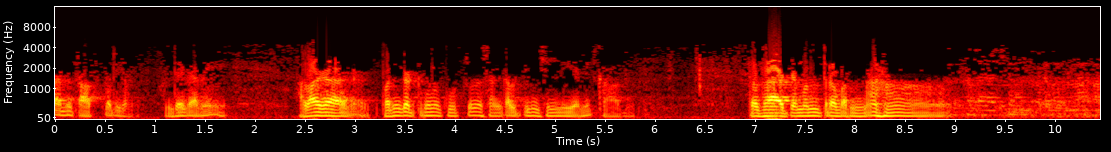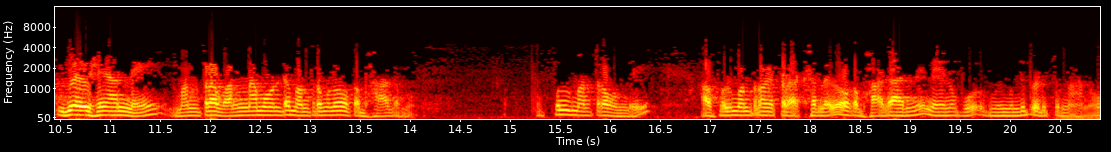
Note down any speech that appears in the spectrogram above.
దాని తాత్పర్యం. అంతేగాని అలాగా పని కట్టుకుని కూర్చుని సంకల్పించింది అని కాదు. తథాచ మంత్రవర్ణ. ఇదే విషయాన్ని మంత్రవర్ణము అంటే మంత్రంలో ఒక భాగము. ఫుల్ మంత్రం ఉంది. ఆ ఫుల్ మంత్రం ఇక్కడ అక్కర్లేదు ఒక భాగాన్ని నేను మీ ముందు పెడుతున్నాను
